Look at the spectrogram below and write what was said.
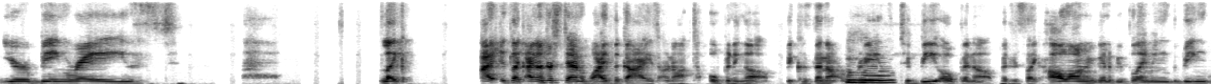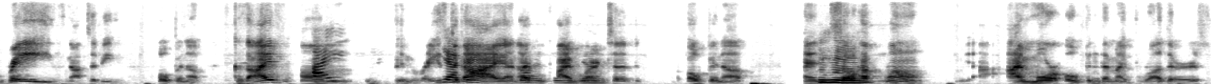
you're being raised like I it's like I understand why the guys are not opening up because they're not Mhm. raised to be open up. But it's like how long are you going to be blaming the being raised not to be open up? Because I've um I- been raised Yeah, a guy and I've I've yeah. learned to open up, and so Mhm. have well, I'm more open than my brothers.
